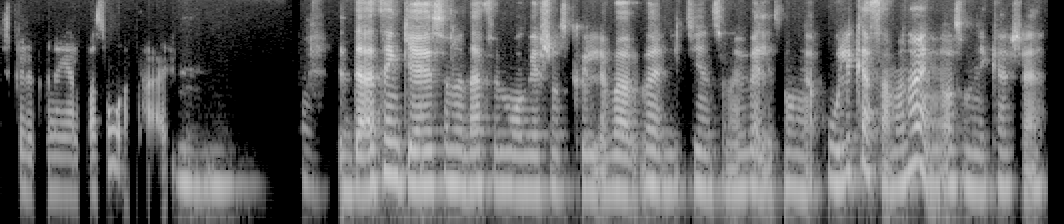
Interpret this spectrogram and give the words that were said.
skulle kunna hjälpas åt här? Mm. mm. Det där tänker jag är sådana där förmågor som skulle vara väldigt gynnsamma i väldigt många olika sammanhang och som ni kanske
